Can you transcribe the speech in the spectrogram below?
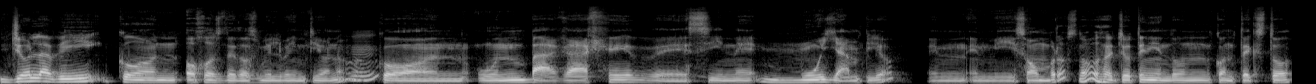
Yo la vi con ojos de 2021, con un bagaje de cine muy amplio en, en, mis hombros, ¿no? O sea, yo teniendo un contexto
